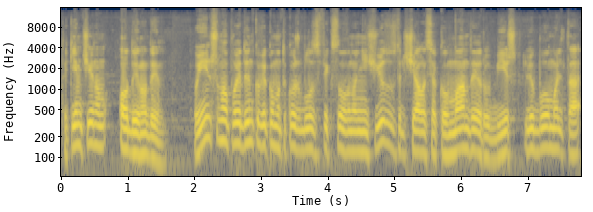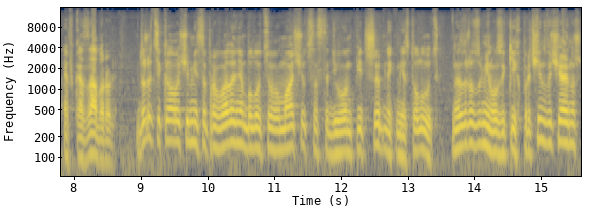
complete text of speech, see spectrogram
Таким чином 1-1. У іншому поєдинку, в якому також було зафіксовано нічию, зустрічалися команди Рубіж, Любомель та ФК Забороль. Дуже цікаво, що місце проведення було цього матчу це стадіон Підшипник місто Луцьк. Незрозуміло з яких причин, звичайно ж,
